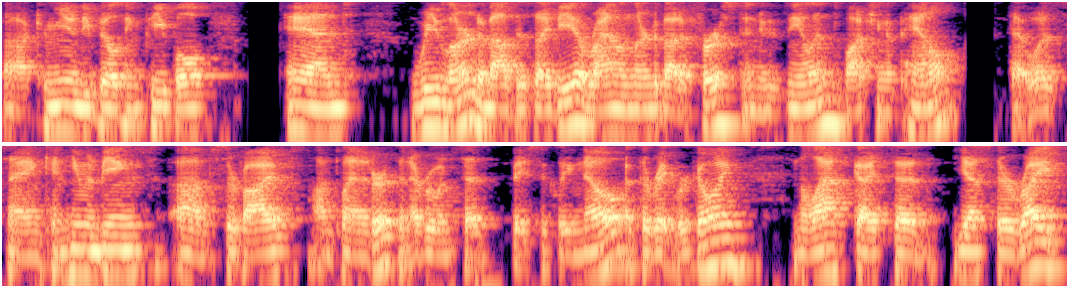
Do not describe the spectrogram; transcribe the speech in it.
uh, community building people. And we learned about this idea. Ryland learned about it first in New Zealand, watching a panel that was saying, Can human beings um, survive on planet Earth? And everyone said basically no at the rate we're going. And the last guy said, Yes, they're right.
